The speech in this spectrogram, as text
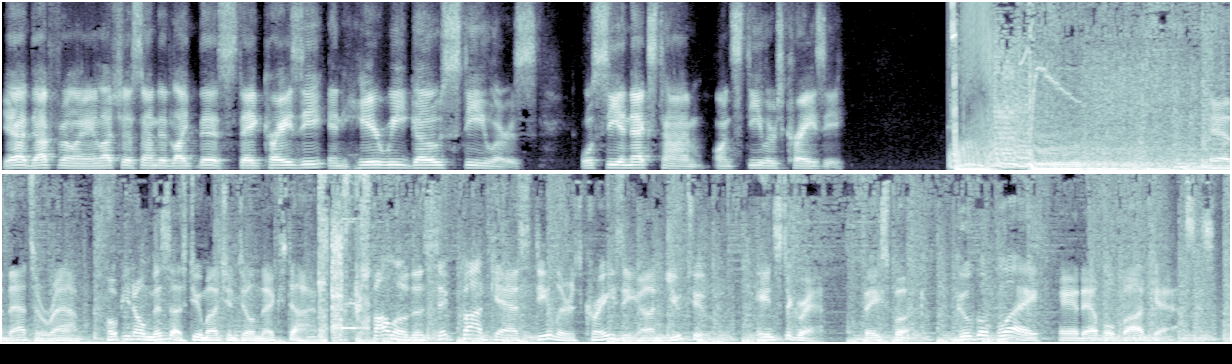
Yeah, definitely. And let's just end it like this stay crazy. And here we go, Steelers. We'll see you next time on Steelers Crazy. And that's a wrap. Hope you don't miss us too much until next time. Follow the Sick Podcast Steelers Crazy on YouTube, Instagram, Facebook, Google Play, and Apple Podcasts.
